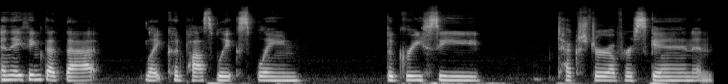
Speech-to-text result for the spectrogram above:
and they think that that like could possibly explain the greasy texture of her skin and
